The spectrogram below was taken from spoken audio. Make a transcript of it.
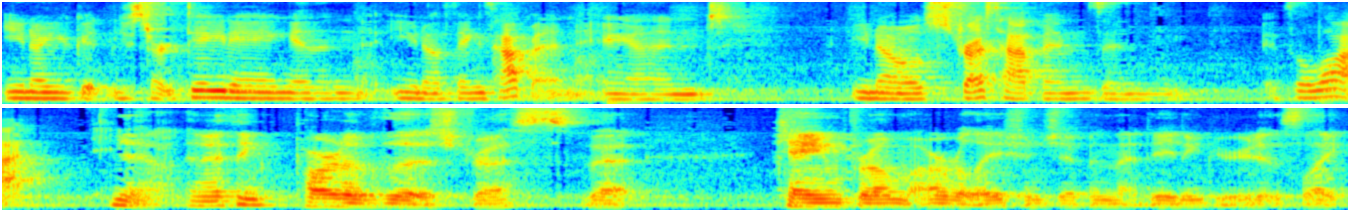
you know you get you start dating and you know things happen and you know stress happens and it's a lot Yeah, and I think part of the stress that came from our relationship in that dating period is like,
